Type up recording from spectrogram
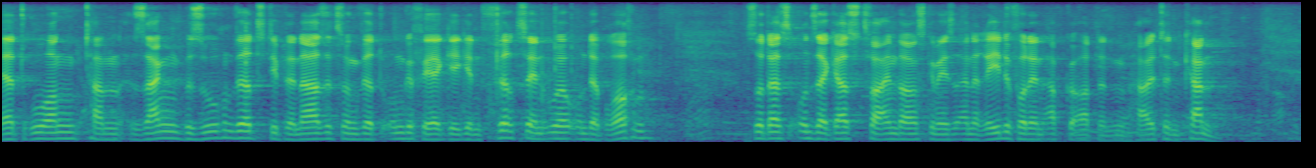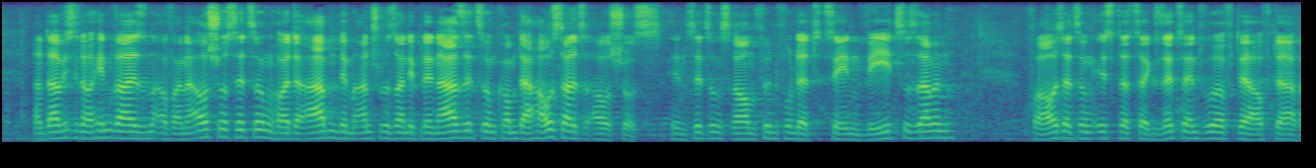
Herr Truong Tan Sang besuchen wird. Die Plenarsitzung wird ungefähr gegen 14 Uhr unterbrochen, sodass unser Gast vereinbarungsgemäß eine Rede vor den Abgeordneten halten kann. Dann darf ich Sie noch hinweisen auf eine Ausschusssitzung. Heute Abend im Anschluss an die Plenarsitzung kommt der Haushaltsausschuss in Sitzungsraum 510w zusammen. Voraussetzung ist, dass der Gesetzentwurf, der auf der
